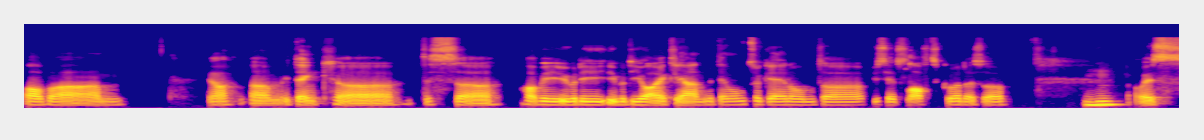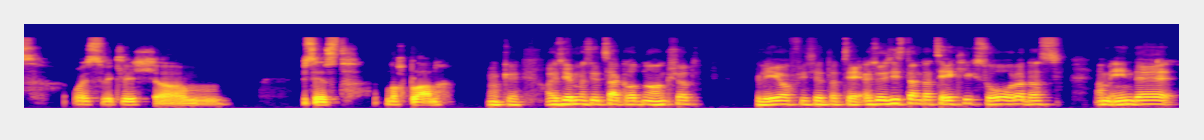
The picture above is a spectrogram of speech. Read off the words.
aber ähm, ja, ähm, ich denke, äh, das äh, habe ich über die, über die Jahre gelernt, mit dem umzugehen und äh, bis jetzt läuft es gut. Also mhm. alles, alles wirklich ähm, bis jetzt nach Plan. Okay, also ich habe mir das jetzt auch gerade noch angeschaut. Playoff ist ja tatsächlich, also es ist dann tatsächlich so, oder, dass am Ende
